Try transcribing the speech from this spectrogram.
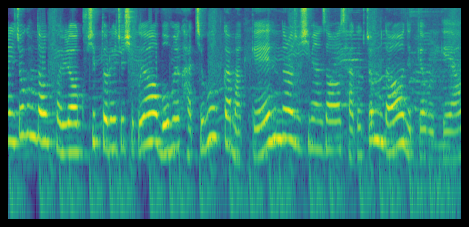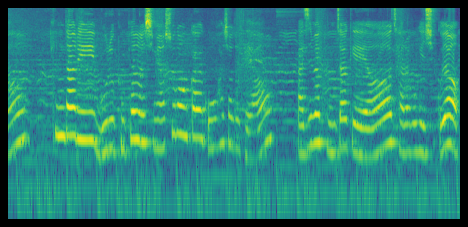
다리 조금 더 벌려 90도로 해주시고요. 몸을 같이 호흡과 맞게 흔들어 주시면서 자극 좀 더 느껴볼게요. 핀 다리 무릎 불편하시면 수건 깔고 하셔도 돼요. 마지막 동작이에요. 잘하고 계시고요.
